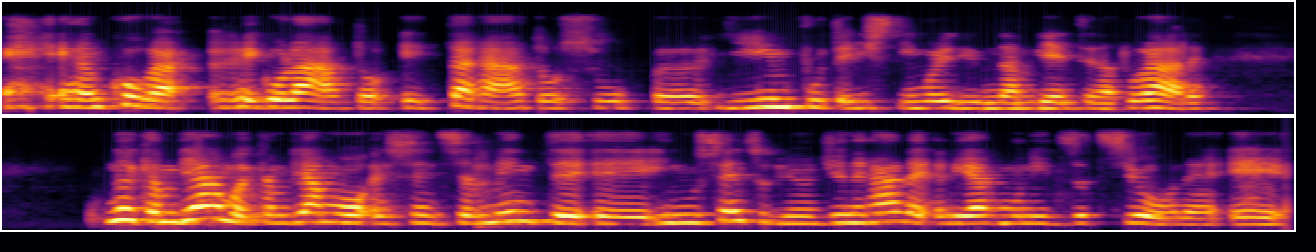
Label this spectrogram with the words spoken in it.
è ancora regolato e tarato sugli eh, input e gli stimoli di un ambiente naturale. Noi cambiamo e cambiamo essenzialmente eh, in un senso di una generale riarmonizzazione e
